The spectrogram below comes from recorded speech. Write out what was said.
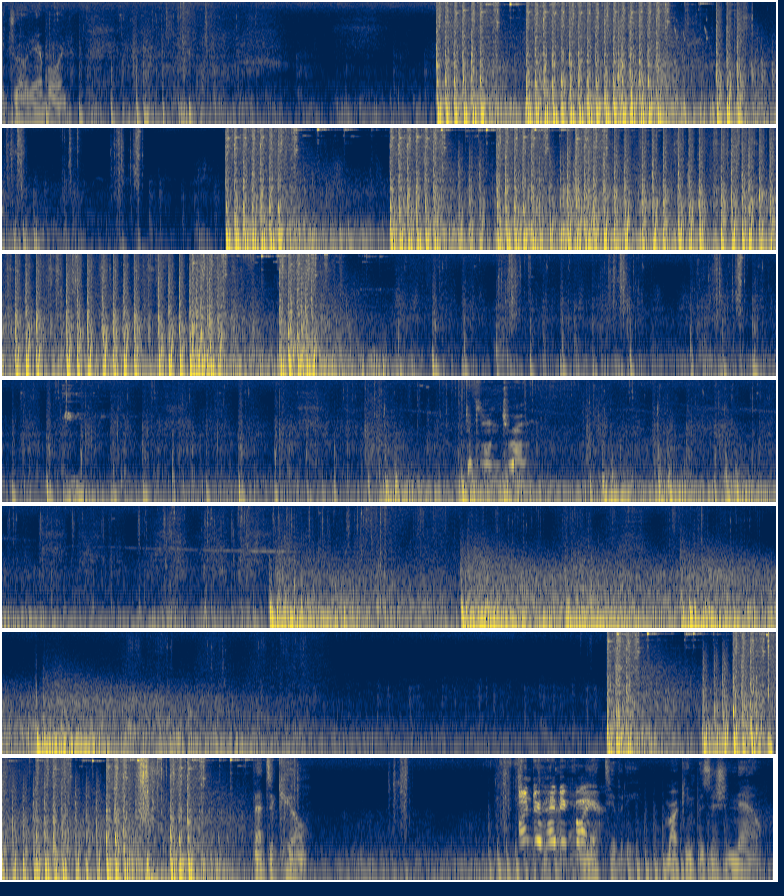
Enemy drone airborne. Deploying drone. That's a kill. Under heavy fire. activity. Marking position now.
